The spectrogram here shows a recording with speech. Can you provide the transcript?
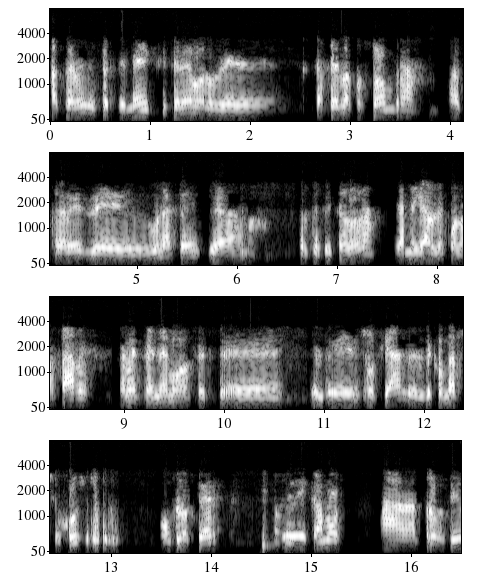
a través de Certemex y tenemos los de café bajo sombra a través de una agencia certificadora y amigable con las aves. También tenemos este el de social, el de comercio justo, con Flocker. Nos dedicamos a producir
